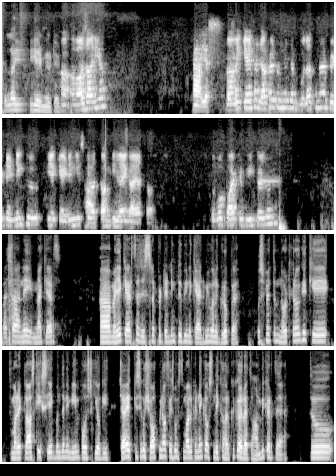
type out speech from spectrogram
Abdullah you muted ہاں آواز آ رہی ہے؟ ہاں یس ہاں میں کہہ رہا تھا جعفر تم نے جب بولا تھا نا پریٹینڈنگ ٹو بی اکیڈمی اس کے بعد کافی لیگ آیا تھا۔ تو وہ پارٹ ریپیٹ کر دیں اچھا نہیں میں کہہ رہا میں یہ کہہ رہا تھا جس طرح pretending to be an academy والا گروپ ہے اس میں تم نوٹ کرو گے کہ تمہارے کلاس کے کسی ایک بندے نے میم پوسٹ کی ہوگی۔ چاہے کسی کو شوق بھی نہ ہو فیس بک استعمال کرنے کا اس نے دیکھا ہر کوئی کر رہا ہے تو ہم بھی کرتے ہیں۔ تو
